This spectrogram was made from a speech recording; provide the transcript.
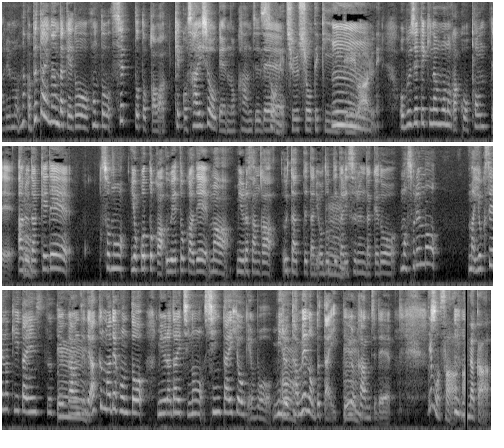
あれもなんか舞台なんだけど本当セットとかは結構最小限の感じうんで。そうね抽象的ではあるね、オブジェ的なものがこうポンってあるだけで、その横とか上とかで、まあ、三浦さんが歌ってたり踊ってたりするんだけど、まあ、それも、まあ、抑制の効いた演出っていう感じで、うん。あくまで本当三浦大知の身体表現を見るための舞台っていう感じで、でもさ、うんうん。なんか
